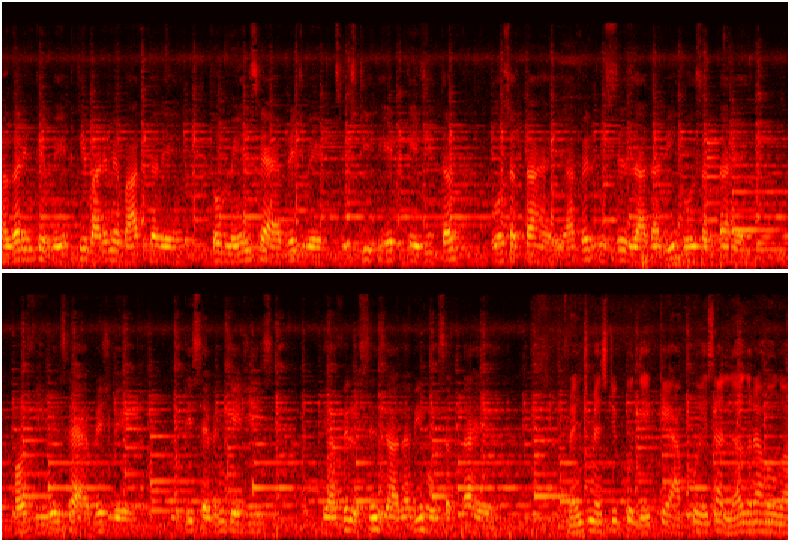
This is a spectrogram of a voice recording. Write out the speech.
अगर इनके वेट के बारे में बात करें तो मेल्स का एवरेज वेट 68 केजी तक हो सकता है या फिर उससे ज़्यादा भी हो सकता है। और फीमेल्स का एवरेज वेट 57 केजीज या फिर उससे ज़्यादा भी हो सकता है। फ्रेंच मैस्टिफ को देख के आपको ऐसा लग रहा होगा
